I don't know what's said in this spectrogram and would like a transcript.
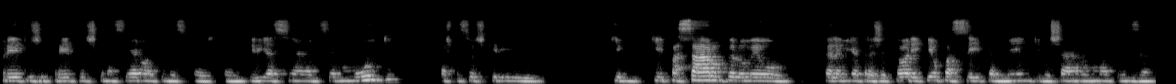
pretos e pretas que nasceram aqui nesse país. Então, eu queria assim agradecer muito as pessoas que, que, que passaram pelo meu pela minha trajetória e que eu passei também, que deixaram alguma coisa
